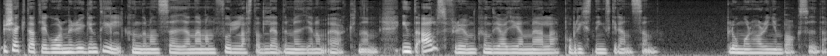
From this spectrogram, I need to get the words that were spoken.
Ursäkta att jag går med ryggen till, kunde man säga när man fullastad ledde mig genom öknen. Inte alls frun, kunde jag genmäla på bristningsgränsen. Blommor har ingen baksida.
